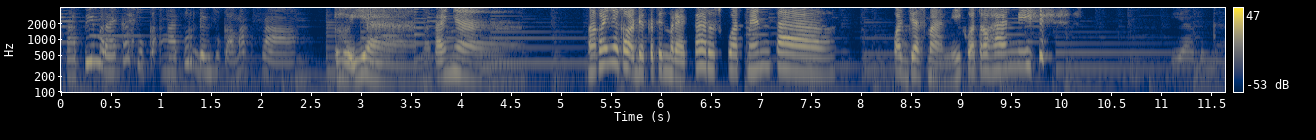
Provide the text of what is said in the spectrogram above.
tapi mereka suka ngatur dan suka maksa Oh iya, makanya. Makanya kalau deketin mereka harus kuat mental. Kuat jasmani, kuat rohani. Iya benar.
